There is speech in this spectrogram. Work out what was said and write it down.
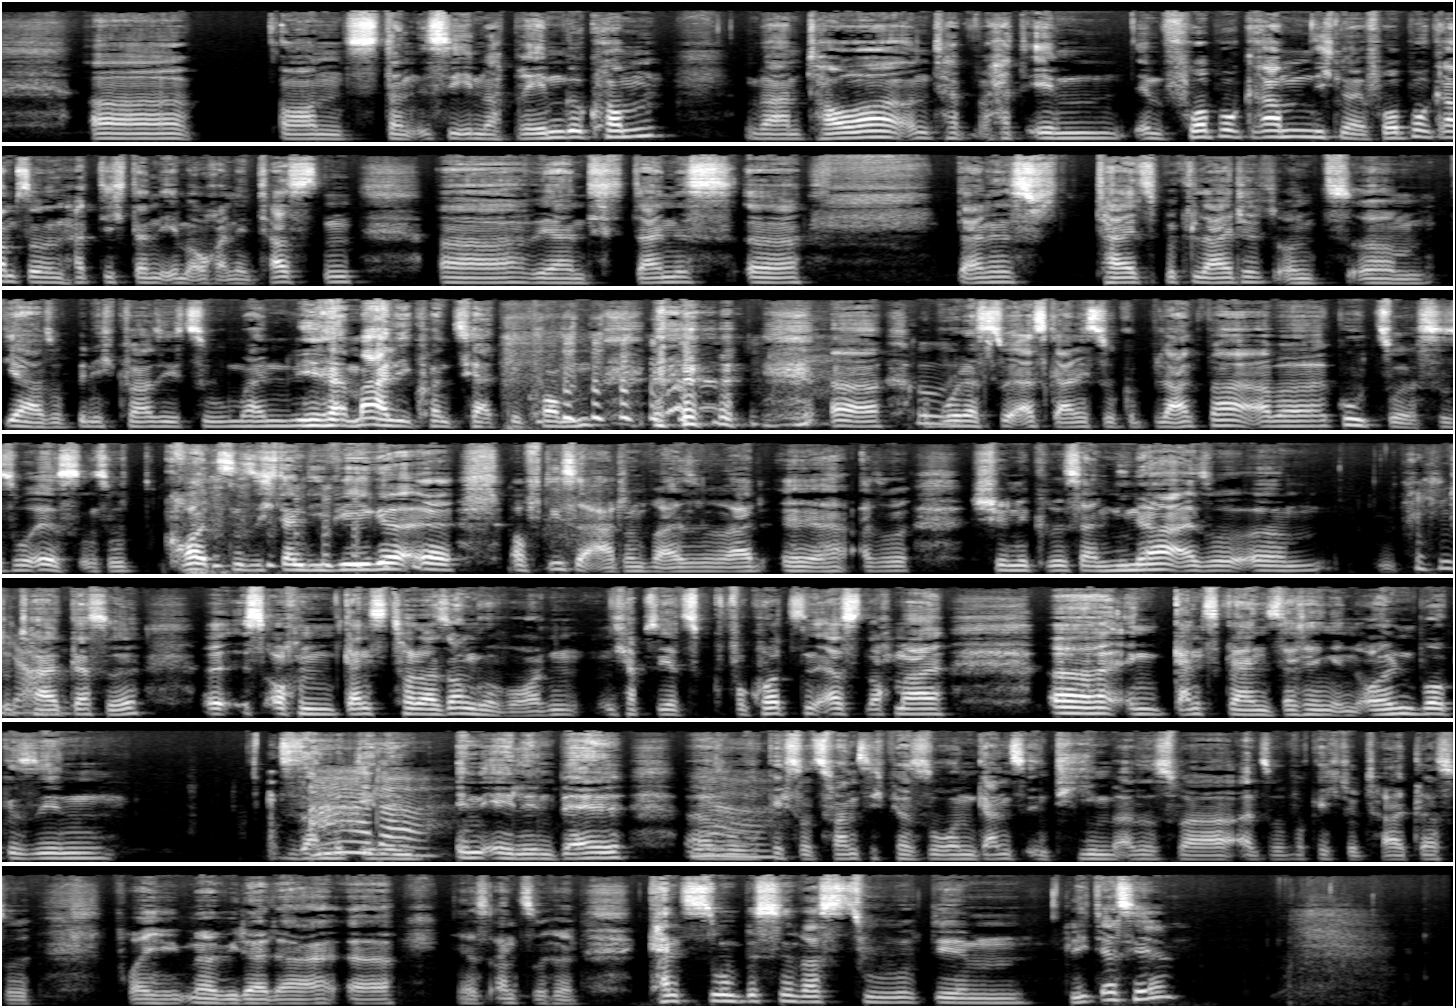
Äh, und dann ist sie eben nach Bremen gekommen, war im Tower und hab, hat eben im Vorprogramm, nicht nur im Vorprogramm, sondern hat dich dann eben auch an den Tasten äh, während deines, äh, deines Teils begleitet und ähm, ja, so bin ich quasi zu meinem Nina Mali Konzert gekommen, äh, obwohl das zuerst gar nicht so geplant war, aber gut, so dass es so ist und so kreuzen sich dann die Wege äh, auf diese Art und Weise. Äh, also schöne Grüße an Nina, also ähm, Richtig total aus. klasse. Äh, ist auch ein ganz toller Song geworden. Ich habe sie jetzt vor kurzem erst noch mal äh, in ganz kleinen Setting in Oldenburg gesehen, zusammen Ah, mit Elin, in Elin Bell. Also Ja. wirklich so 20 Personen, ganz intim. Also es war also wirklich total klasse. Freue ich mich immer wieder da, äh, mir das anzuhören. Kannst du ein bisschen was zu dem Lied erzählen?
